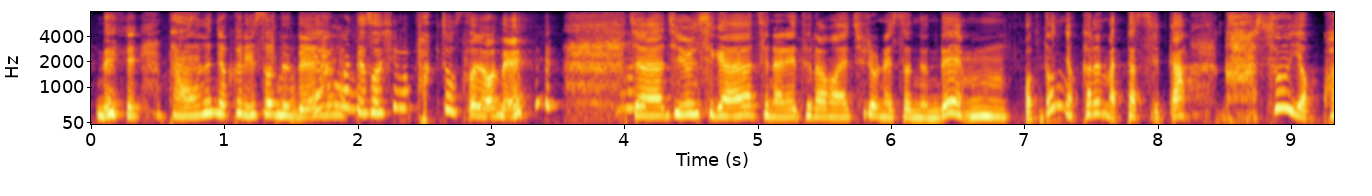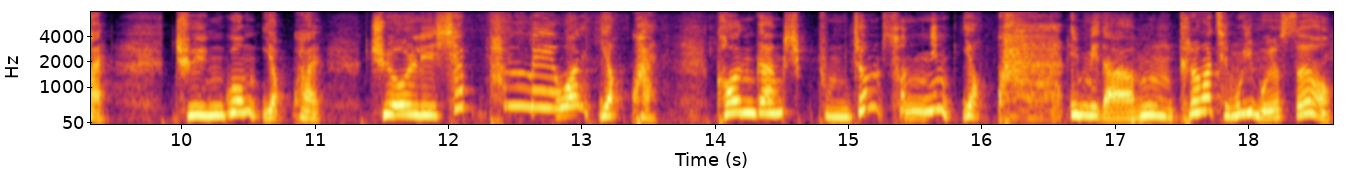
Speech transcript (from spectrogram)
네, 다양한 역할이 있었는데 한 군데서 힘을 팍 줬어요. 네. 자, 지윤 씨가 지난해 드라마에 출연했었는데 음, 어떤 역할을 맡았을까? 가수 역할, 주인공 역할, 주얼리샵 판매원 역할, 건강식품점 손님 역할 입니다. 음, 드라마 제목이 뭐였어요?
